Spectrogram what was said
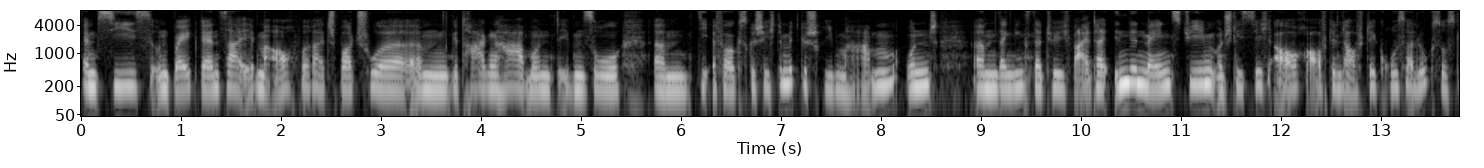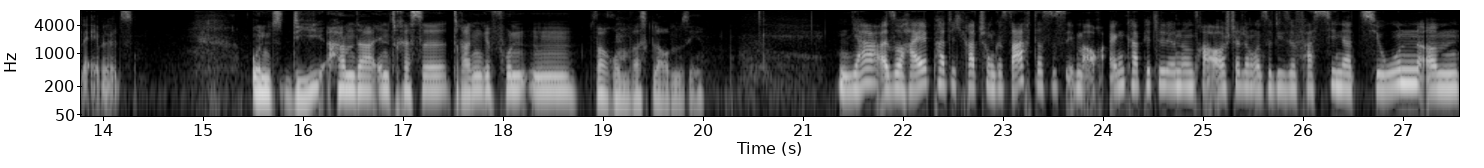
MCs und Breakdancer eben auch bereits Sportschuhe ähm, getragen haben und eben so ähm, die Erfolgsgeschichte mitgeschrieben haben. Und ähm, dann ging es natürlich weiter in den Mainstream und schließlich auch auf den Laufsteg großer Luxuslabels. Und die haben da Interesse dran gefunden. Warum? Was glauben Sie? Ja, also Hype hatte ich gerade schon gesagt, das ist eben auch ein Kapitel in unserer Ausstellung, also diese Faszination, ähm,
